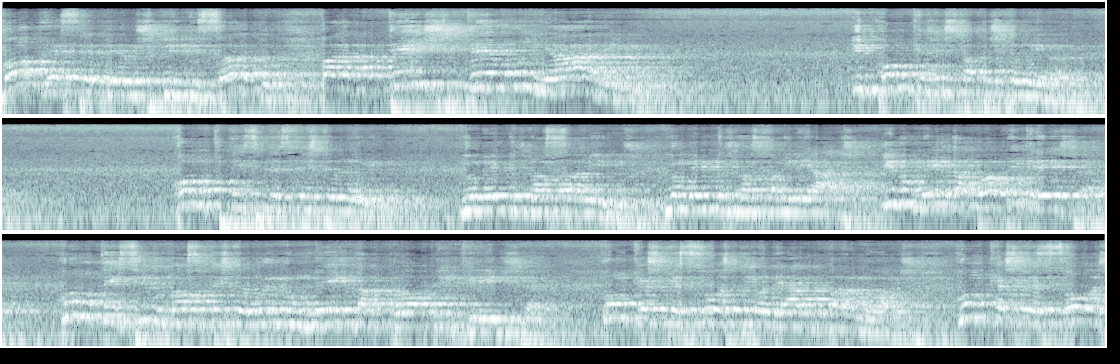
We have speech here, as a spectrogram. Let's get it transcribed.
vão receber o Espírito Santo para testemunharem. E como que a gente está testemunhando? Como que tem sido esse testemunho? No meio dos nossos amigos, no meio dos nossos familiares e no meio da própria igreja. Como tem sido o nosso testemunho no meio da própria igreja? Como que as pessoas têm olhado para nós? Como que as pessoas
